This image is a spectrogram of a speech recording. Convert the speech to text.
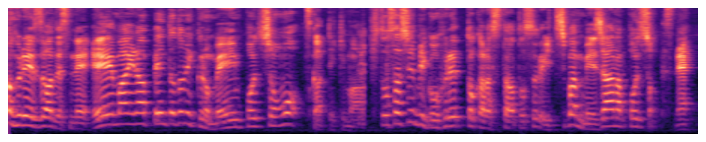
のフレーズはですね、a マイナーペンタトニックのメインポジションを使っていきます。人差し指5フレットからスタートする一番メジャーなポジションですね。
